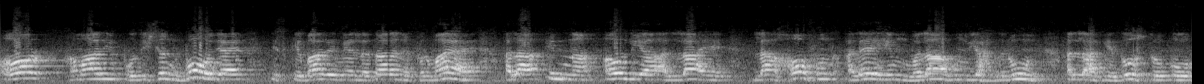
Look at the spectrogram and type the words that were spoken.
اور ہماری پوزیشن وہ ہو جائے، اس کے بارے میں اللہ تعالیٰ نے فرمایا ہے اللہ ان اولیاء اللہ لا خوف علیہم ولا هم یحزنون. اللہ کے دوستوں کو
